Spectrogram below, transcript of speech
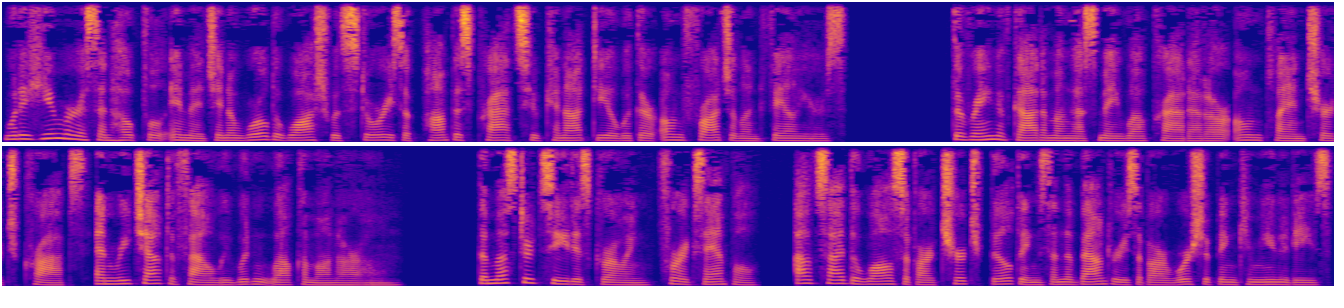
What a humorous and hopeful image in a world awash with stories of pompous prats who cannot deal with their own fraudulent failures. The reign of God among us may well crowd out our own planned church crops and reach out to fowl we wouldn't welcome on our own. The mustard seed is growing, for example, outside the walls of our church buildings and the boundaries of our worshiping communities,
